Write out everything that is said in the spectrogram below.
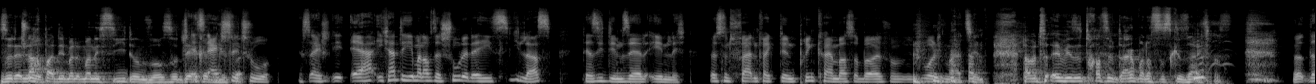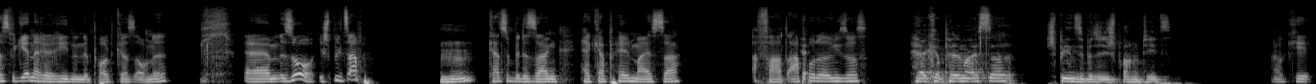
So der true. Nachbar, den man immer nicht sieht und so. so der ist actually true. Ist actually, er, ich hatte jemanden auf der Schule, der hieß Silas, der sieht dem sehr ähnlich. Das ist ein Fact, den bringt kein was, aber wollte ich mal erzählen. aber wir sind trotzdem dankbar, dass du es gesagt hast. dass wir generell reden in dem Podcast auch, ne? Ähm, so, ich spiel's ab. Mhm. Kannst du bitte sagen, Herr Kapellmeister, fahrt ab Herr, oder irgendwie sowas? Herr Kapellmeister, spielen Sie bitte die Sprachnotiz. Okay,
